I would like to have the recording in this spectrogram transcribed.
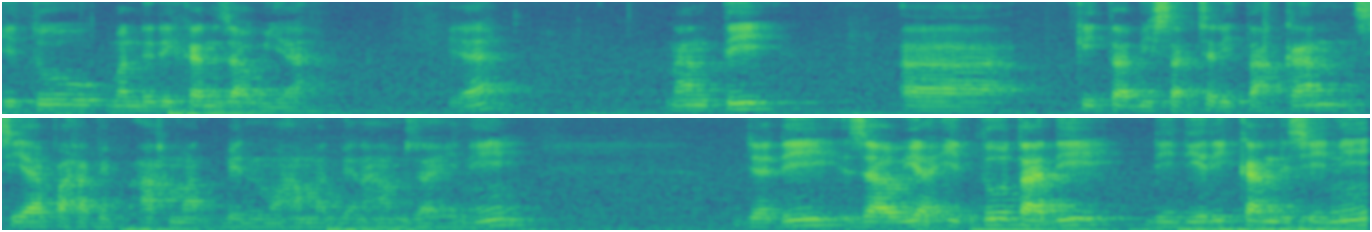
itu mendirikan zawiyah, ya. Nanti uh, kita bisa ceritakan siapa Habib Ahmad bin Muhammad bin Hamzah ini. Jadi zawiyah itu tadi didirikan di sini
